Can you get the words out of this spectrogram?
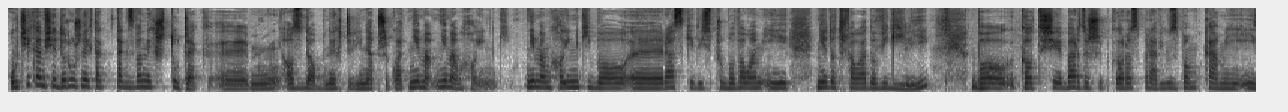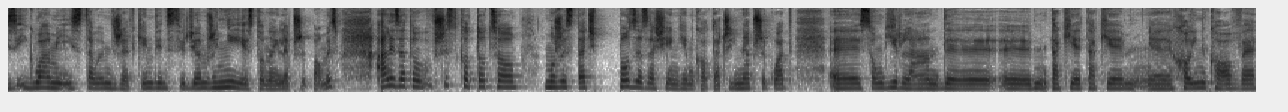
uciekam się do różnych tak, tak zwanych sztuczek ym, ozdobnych, czyli na przykład nie mam, nie mam choinki. Nie mam choinki, bo e, raz kiedyś spróbowałam i nie dotrwała do Wigilii, bo kot się bardzo szybko rozprawił z bombkami i z igłami i z całym drzewkiem, więc stwierdziłam, że nie jest to najlepszy pomysł, ale za to wszystko to, co może stać poza zasięgiem kota, czyli na przykład e, są girlandy, e, takie, takie e, choinkowe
